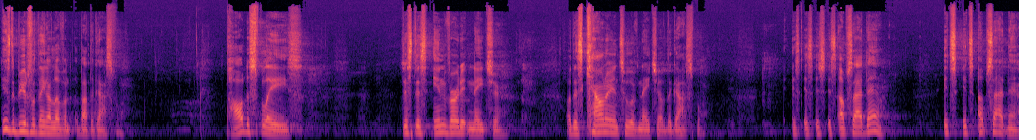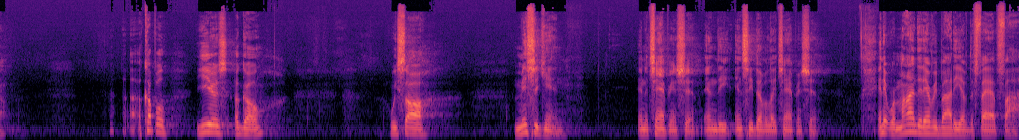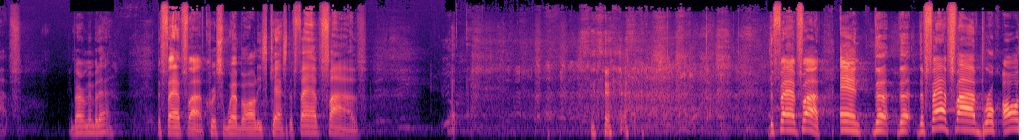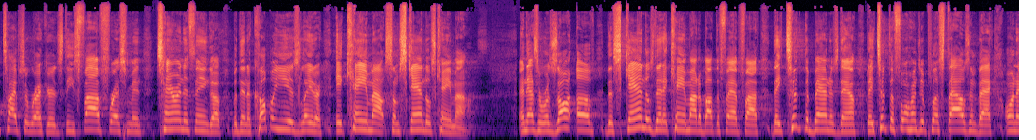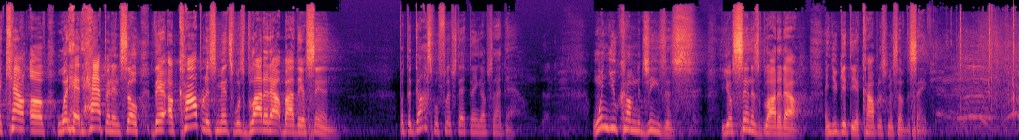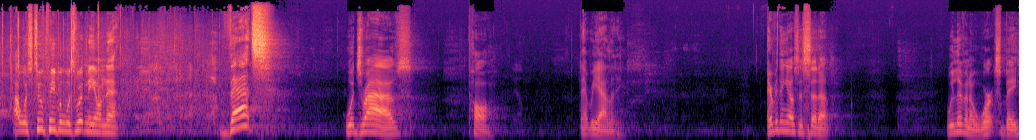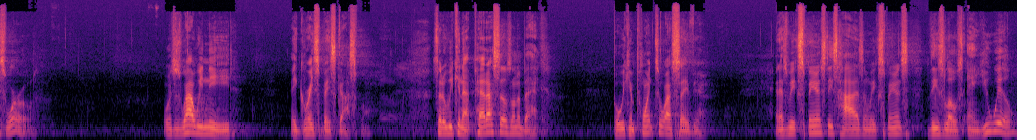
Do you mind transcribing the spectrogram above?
Here's the beautiful thing I love about the gospel Paul displays just this inverted nature or this counterintuitive nature of the gospel. It's, it's, it's upside down. It's, it's upside down. A couple years ago, we saw Michigan in the championship, in the NCAA championship. And it reminded everybody of the Fab Five. Anybody remember that? The Fab Five, Chris Webber, all these cats, the Fab Five. the Fab Five. And the, the, the Fab Five broke all types of records, these five freshmen tearing the thing up. But then a couple years later, it came out, some scandals came out. And as a result of the scandals that it came out about the Fab Five, they took the banners down. They took the 400 plus thousand back on account of what had happened. And so their accomplishments was blotted out by their sin. But the gospel flips that thing upside down. When you come to Jesus, your sin is blotted out and you get the accomplishments of the Savior. I wish two people was with me on that. That's what drives Paul. That reality. Everything else is set up. We live in a works based world, which is why we need a grace based gospel so that we cannot pat ourselves on the back but we can point to our Savior. And as we experience these highs and we experience these lows, and you will,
